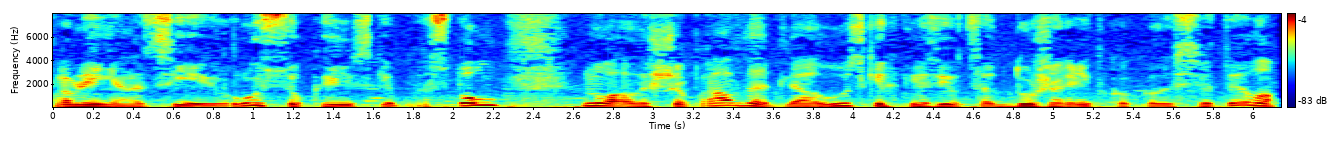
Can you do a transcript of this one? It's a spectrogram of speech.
правління над цією Руссю, Київський престол. Ну але щоправда, для луцьких князів це дуже рідко коли світило,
